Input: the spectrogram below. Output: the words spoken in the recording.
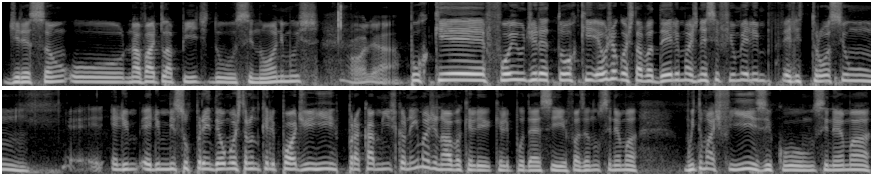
direção o Navad Lapid do Sinônimos, Olha. porque foi um diretor que eu já gostava dele, mas nesse filme ele, ele trouxe um ele, ele me surpreendeu mostrando que ele pode ir para caminhos que eu nem imaginava que ele, que ele pudesse ir, fazendo um cinema muito mais físico, um cinema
